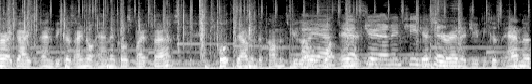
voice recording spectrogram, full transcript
Alright guys, and because I know Anna goes by fast, put down in the comments below oh, yeah. what energy. Guess your energy. Guess your energy because Anna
